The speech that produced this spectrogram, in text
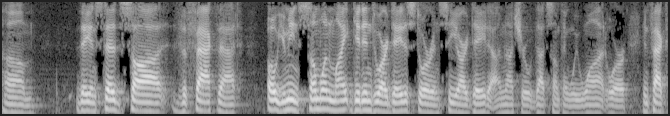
um, they instead saw the fact that oh, you mean someone might get into our data store and see our data? I'm not sure that's something we want. Or, in fact,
